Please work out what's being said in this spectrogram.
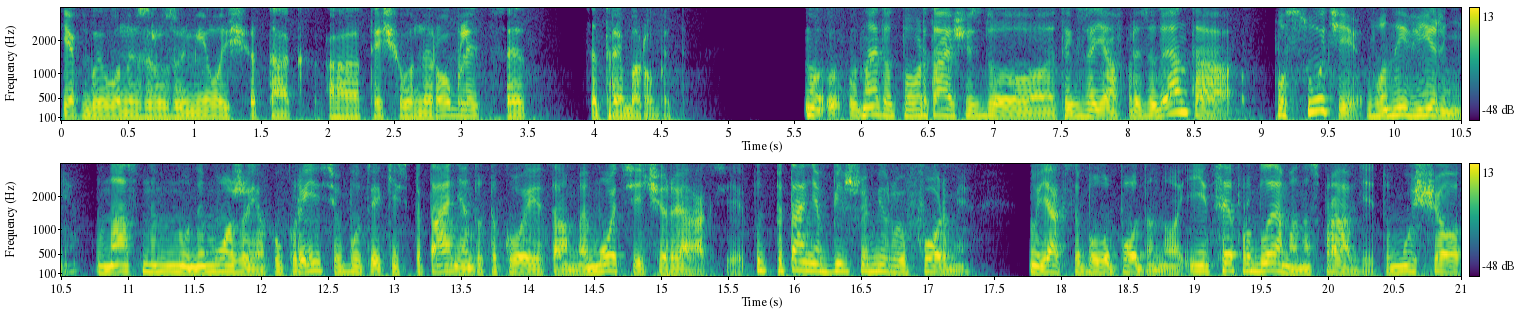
якби вони зрозуміли, що так, те, що вони роблять, це, це треба робити. Ну, знаєте, повертаючись до тих заяв президента, по суті, вони вірні. У нас не, ну, не може, як українців, бути якісь питання до такої там емоції чи реакції. Тут питання більшою мірою в формі. Ну, як це було подано, і це проблема насправді, тому що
